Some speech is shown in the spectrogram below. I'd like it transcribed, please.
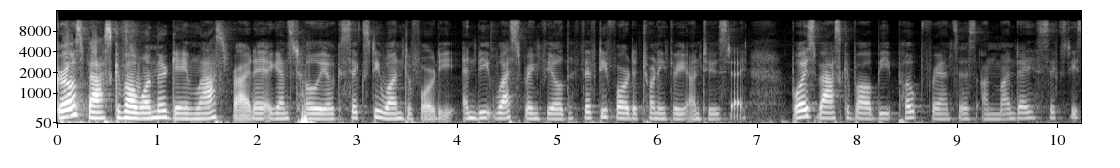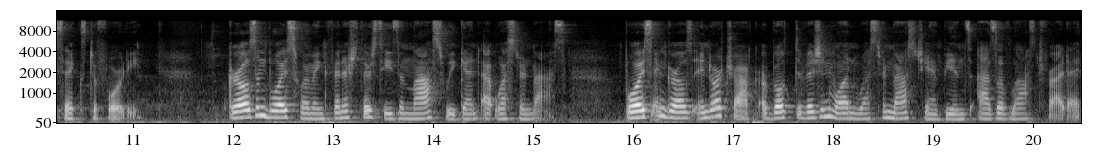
Girls basketball won their game last Friday against Holyoke 61 to 40 and beat West Springfield 54 to 23 on Tuesday. Boys basketball beat Pope Francis on Monday 66 to 40. Girls and boys swimming finished their season last weekend at Western Mass. Boys and girls indoor track are both Division 1 Western Mass champions as of last Friday.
